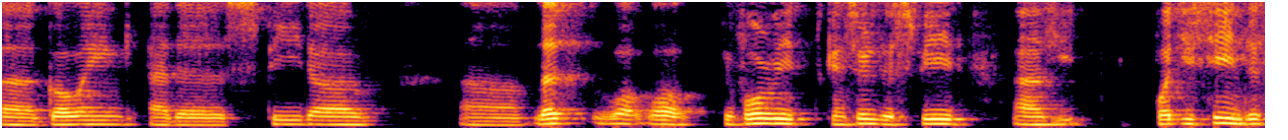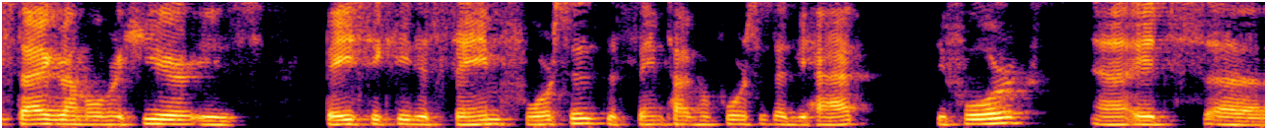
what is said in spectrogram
uh, going at a speed of uh, let well, well, before we consider the speed, uh, what you see in this diagram over here is basically the same forces, the same type of forces that we had before. Uh, it's uh,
